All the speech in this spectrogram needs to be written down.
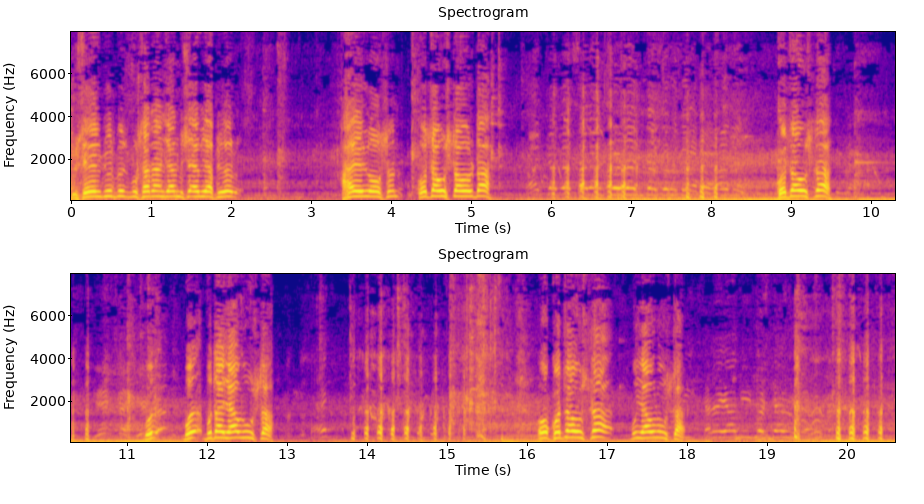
Hüseyin Gürbüz Bursa'dan gelmiş ev yapıyor. Hayırlı olsun. Koca usta orada. Koca usta. bu, bu, bu da yavru usta. o koca usta, bu yavru usta. Sana yanlıyı gösteririm.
